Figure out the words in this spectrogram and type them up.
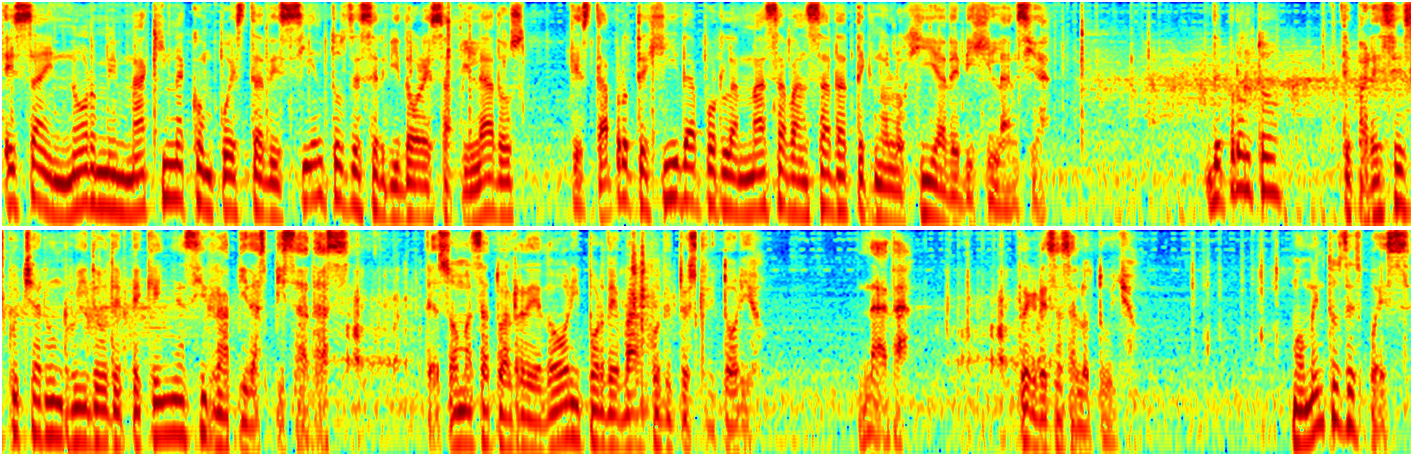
esa enorme máquina compuesta de cientos de servidores apilados que está protegida por la más avanzada tecnología de vigilancia. De pronto, te parece escuchar un ruido de pequeñas y rápidas pisadas. Te asomas a tu alrededor y por debajo de tu escritorio. Nada. Regresas a lo tuyo. Momentos después,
